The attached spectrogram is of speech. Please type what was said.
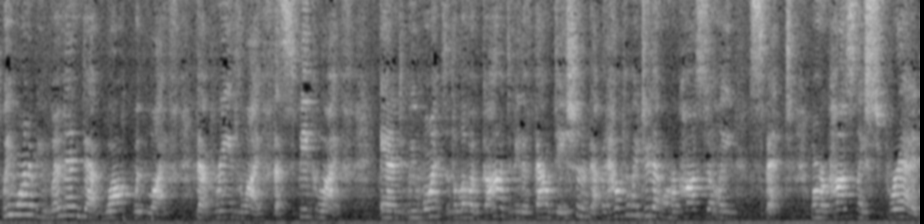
We want to be women that walk with life, that breathe life, that speak life and we want the love of God to be the foundation of that. But how can we do that when we're constantly spent? When we're constantly spread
